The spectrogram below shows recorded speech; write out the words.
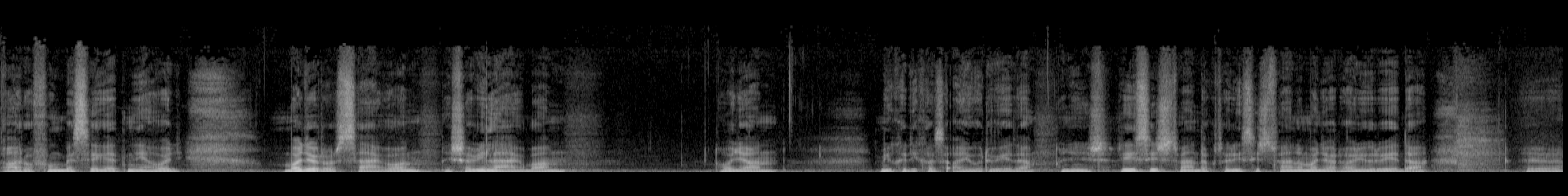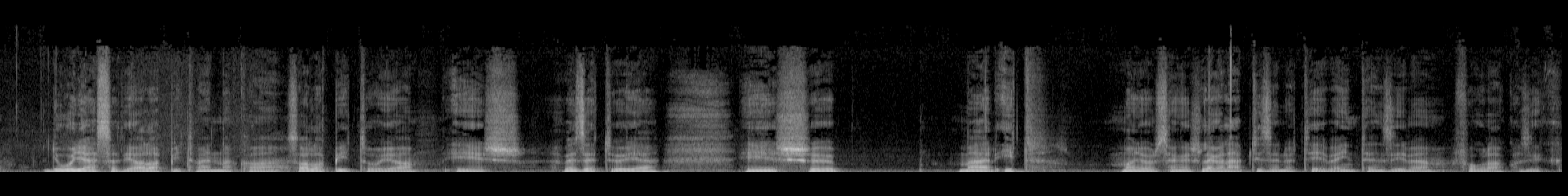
arról fogunk beszélgetni, hogy Magyarországon és a világban hogyan működik az ajurvéda. Ugyanis Rész István, dr. Rész István a Magyar Ajurvéda gyógyászati alapítványnak az alapítója és vezetője, és már itt Magyarországon is legalább 15 éve intenzíven foglalkozik,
